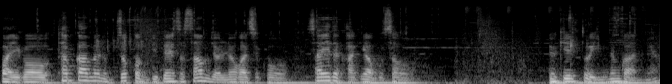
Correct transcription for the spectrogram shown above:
와 이거 탑 가면 무조건 미드에서 싸움 열려가지고 사이드 가기가 무서워. 여기 또 있는 거 아니야?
